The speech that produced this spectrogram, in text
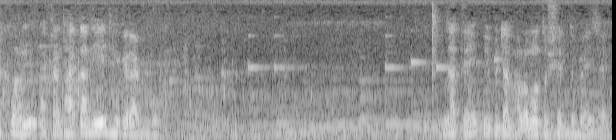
এখন একটা ঢাকা দিয়ে ঢেকে রাখব। যাতে পেঁপেটা ভালো মতো সেদ্ধ হয়ে যায়।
